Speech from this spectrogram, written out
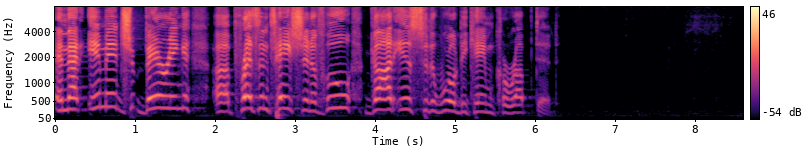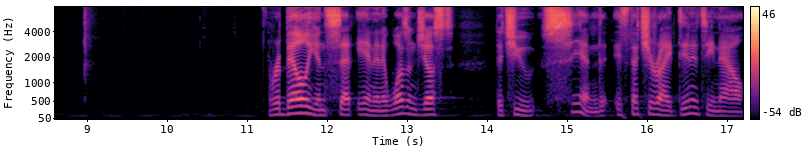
And that image bearing uh, presentation of who God is to the world became corrupted. Rebellion set in, and it wasn't just that you sinned, it's that your identity now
